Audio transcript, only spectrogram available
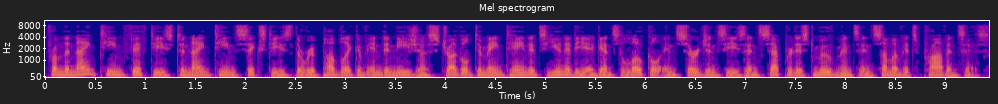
From the 1950s to 1960s the Republic of Indonesia struggled to maintain its unity against local insurgencies and separatist movements in some of its provinces.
